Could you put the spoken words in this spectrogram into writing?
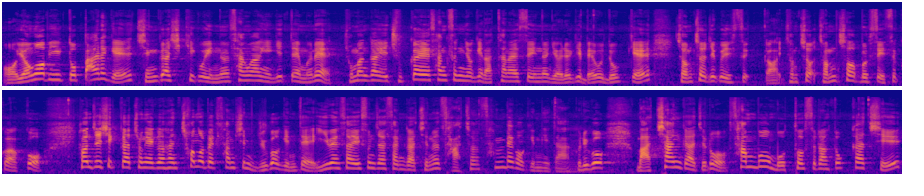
어, 영업이익도 빠르게 증가시키고 있는 상황이기 때문에 조만간 이 주가의 상승력이 나타날 수 있는 여력이 매우 높게 점쳐지고 있을 어, 점쳐 점쳐 볼 수 있을 것 같고 현재 시가총액은 한 1,536억인데 이 회사의 순자산 가치는 4,300억입니다. 그리고 마찬가지로 삼부 모터스랑 똑같이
